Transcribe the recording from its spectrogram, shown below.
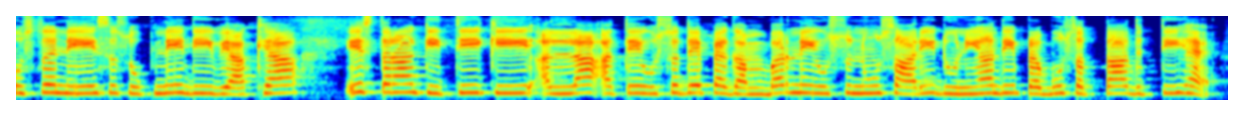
ਉਸ ਨੇ ਇਸ ਸੁਪਨੇ ਦੀ ਵਿਆਖਿਆ ਇਸ ਤਰ੍ਹਾਂ ਕੀਤੀ ਕਿ ਅੱਲਾ ਅਤੇ ਉਸ ਦੇ ਪੈਗੰਬਰ ਨੇ ਉਸ ਨੂੰ ਸਾਰੀ ਦੁਨੀਆ ਦੀ ਪ੍ਰਭੂ ਸੱਤਾ ਦਿੱਤੀ ਹੈ।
